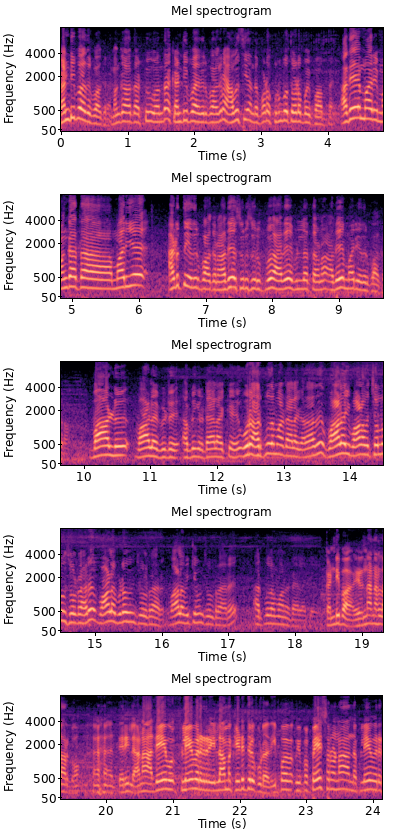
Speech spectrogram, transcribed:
கண்டிப்பாக எதிர்பார்க்குறேன் மங்காத்தா டூ வந்தால் கண்டிப்பாக எதிர்பார்க்குறேன். அவசியம் அந்த படம் குடும்பத்தோடு போய் பார்ப்பேன். அதே மாதிரி மங்காத்தா மாதிரியே அடுத்து எதிர்பார்க்குறோம் அதே சுறுசுறுப்பு அதே வில்லத்தனம் அதே மாதிரி எதிர்பார்க்குறோம் வாழு வாழ விடு அப்படிங்கிற டயலாக்கு ஒரு அற்புதமான டயலாக் அதாவது வாழை வாழ வச்சலும் சொல்கிறாரு வாழ விடவும் சொல்கிறாரு வாழ வைக்கவும் சொல்கிறாரு அற்புதமான டயலாக் கண்டிப்பாக இருந்தால் நல்லாயிருக்கும் தெரியல. ஆனால் அதே ஃப்ளேவர் இல்லாமல் கெடுத்துடக்கூடாது. இப்போ இப்போ பேசுகிறோன்னா அந்த ஃப்ளேவர்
